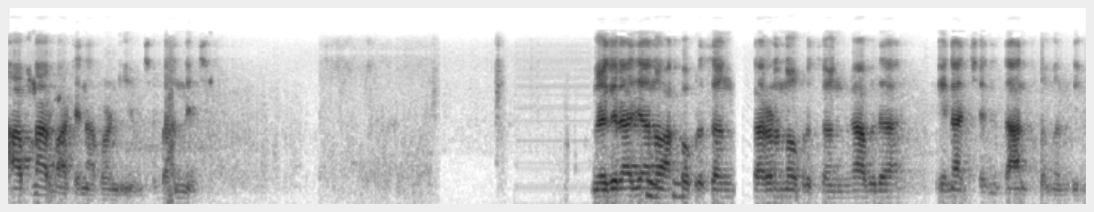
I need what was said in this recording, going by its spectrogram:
આપનાર માટેના પણ નિયમ છે બંને છે. મેઘરાજાનો આખો પ્રસંગ કર્ણનો પ્રસંગ આ બધા એના જ છે ને દાન સંબંધી.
